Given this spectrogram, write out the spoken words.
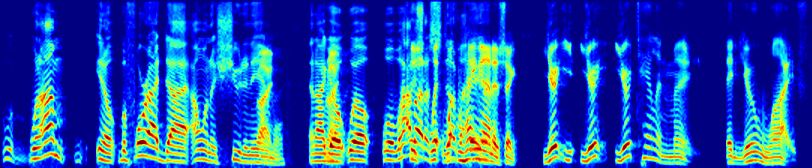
when I'm, you know, before I die, I want to shoot an Right. animal. And I go, well, well, how about a Wait, stuffed well, hang bear? on a second. You're you're you're telling me that your wife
